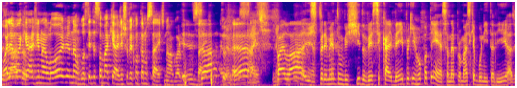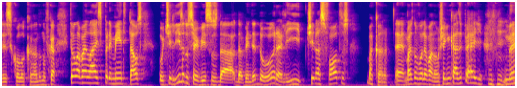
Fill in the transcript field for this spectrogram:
Olha a maquiagem na loja. Não, gostei dessa maquiagem. Deixa eu ver quanto tá no site. Não, agora vou Exato. No site. É. Vai lá, experimenta um vestido, vê se cai bem, porque roupa tem essa, né? Por mais que é bonita ali, às vezes colocando, não fica. Então ela vai lá, experimenta e tal. Utiliza dos serviços da, da vendedora ali, tira as fotos Bacana. É, mas não vou levar não. Chega em casa e pede. né?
